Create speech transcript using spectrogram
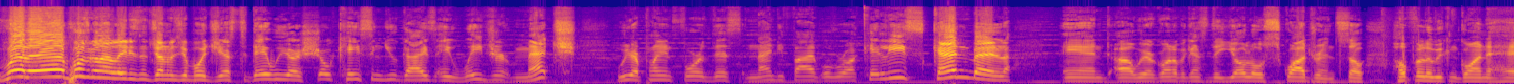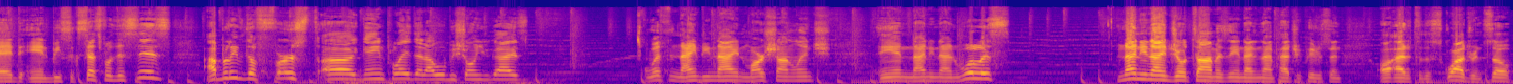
What up? What's going on, ladies and gentlemen? It's your boy GS. Today we are showcasing you guys a wager match. We are playing for this 95 overall Calais Campbell, and uh, we are going up against the YOLO Squadron. So hopefully we can go on ahead and be successful. This is, I believe, the first uh, gameplay that I will be showing you guys with 99 Marshawn Lynch and 99 Willis, 99 Joe Thomas, and 99 Patrick Peterson all added to the squadron. So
